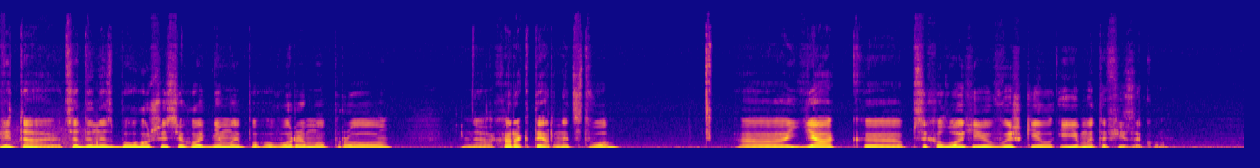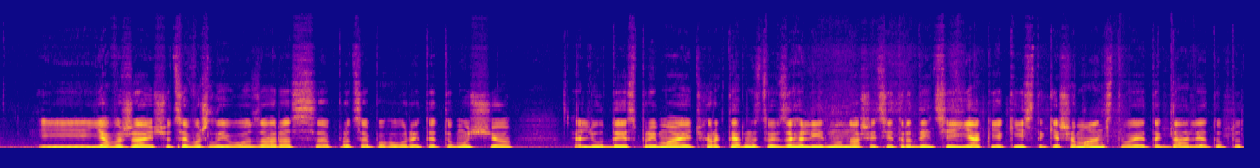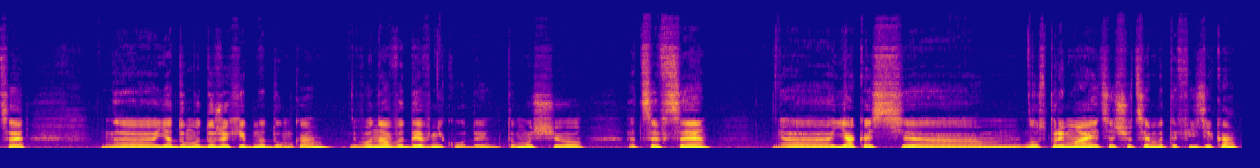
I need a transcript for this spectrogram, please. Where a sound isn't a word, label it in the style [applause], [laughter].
Вітаю, це Денис Богуш, і сьогодні ми поговоримо про е, характерництво е, як е, психологію, вишкіл і метафізику. І я вважаю, що це важливо зараз про це поговорити, тому що люди сприймають характерництво і взагалі ну, наші ці традиції як якесь таке шаманство і так далі. Тобто, це я думаю, дуже хибна думка. Вона веде в нікуди, тому що це все е, якось е, ну, сприймається, що це метафізика,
